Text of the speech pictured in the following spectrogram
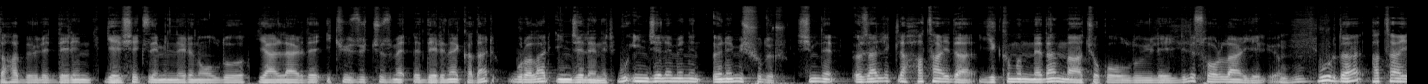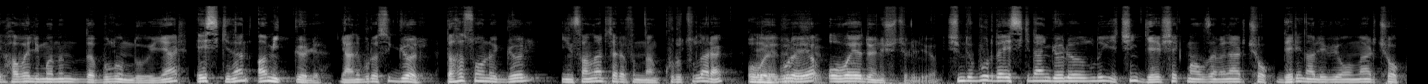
daha böyle derin gevşek zeminlerin olduğu yerlerde 200-300 metre derine kadar buralar incelenir. Bu incelemenin önemi şudur. Şimdi özellikle Hatay'da yıkımın neden daha çok olduğu ile ilgili sorular geliyor. Hı hı. Burada Hatay Havalimanı'nın da bulunduğu yer eskiden Amik Gölü. Yani burası göl. Daha sonra göl insanlar tarafından kurutularak ovaya e, buraya dönüşüyor. ovaya dönüştürülüyor. Şimdi burada eskiden göl olduğu için gevşek malzemeler çok, derin alüvyonlar çok.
